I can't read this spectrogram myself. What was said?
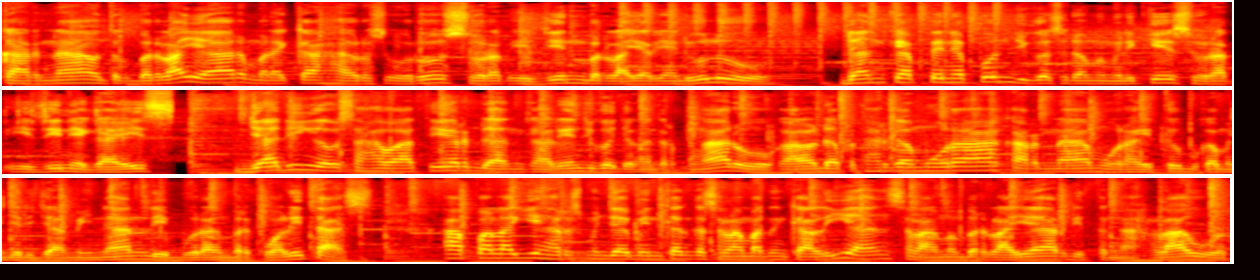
Karena untuk berlayar mereka harus urus surat izin berlayarnya dulu Dan kaptennya pun juga sudah memiliki surat izin ya guys jadi nggak usah khawatir dan kalian juga jangan terpengaruh kalau dapat harga murah karena murah itu bukan menjadi jaminan liburan berkualitas. Apalagi harus menjaminkan keselamatan kalian selama berlayar di tengah laut.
